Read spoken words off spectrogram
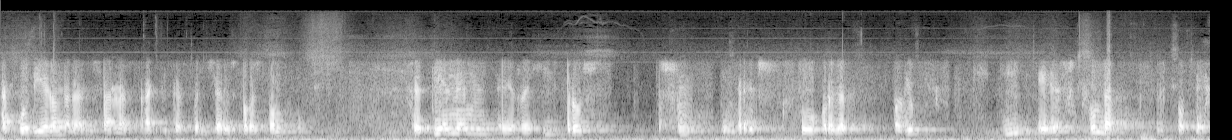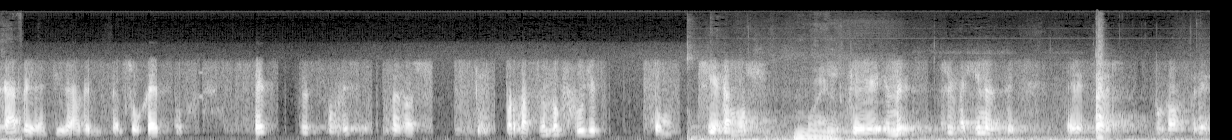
acudieron a realizar las prácticas periciales correspondientes. Se tienen eh, registros y es fundamental proteger la identidad del sujeto. Es, es por eso que la información no fluye como quisiéramos y Bueno, que en el, imagínate, eh, un hombre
